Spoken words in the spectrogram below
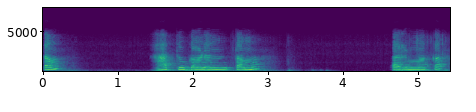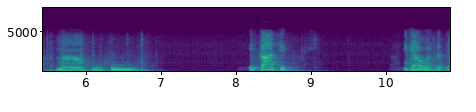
तं धातुगणन्तं टीका वर्तते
